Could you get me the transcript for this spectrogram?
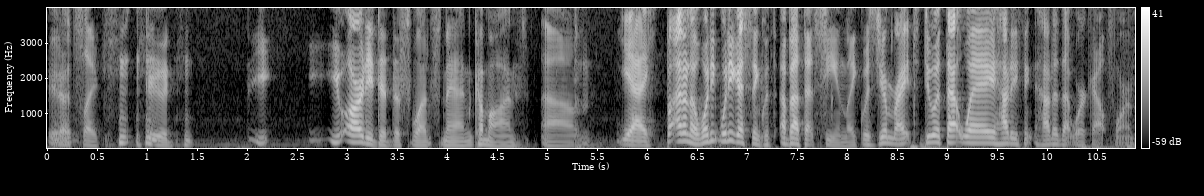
You know, it's like, dude, you, you already did this once, man. Come on. Um, Yeah, but I don't know. What do, what do you guys think with, about that scene? Like, was Jim right to do it that way? How do you think? How did that work out for him?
